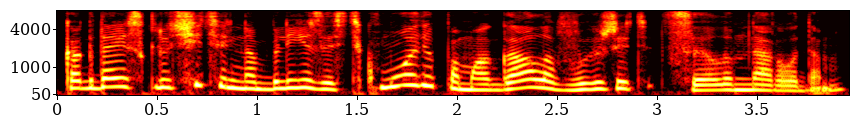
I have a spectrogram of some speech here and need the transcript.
когда исключительно близость к морю помогала выжить целым народам.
